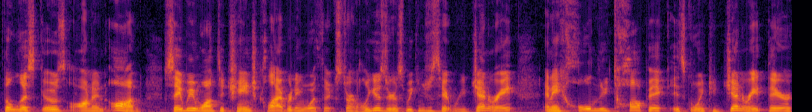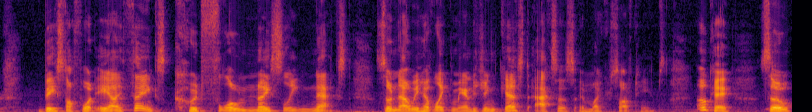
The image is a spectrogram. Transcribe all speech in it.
The list goes on and on. Say we want to change collaborating with external users, we can just hit regenerate and a whole new topic is going to generate there based off what AI thinks could flow nicely next. So now we have like managing guest access in Microsoft Teams. Okay, so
